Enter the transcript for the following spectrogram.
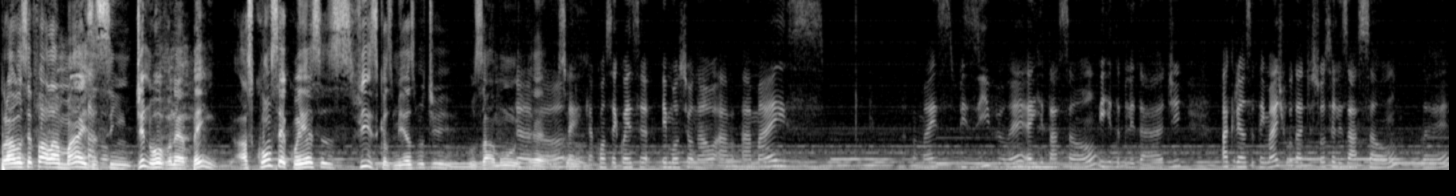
pra você falar mais, tá assim, de novo, né? Bem, as consequências físicas mesmo de usar muito. Uhum, é, é, que a consequência emocional, a, a mais a mais visível, né? É a irritação, irritabilidade. A criança tem mais dificuldade de socialização, né?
